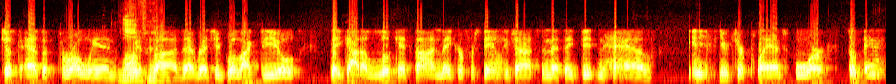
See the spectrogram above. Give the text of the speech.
just as a throw-in with uh, that Reggie Bullock deal. They got to look at Thon Maker for Stanley Johnson that they didn't have any future plans for. So they've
